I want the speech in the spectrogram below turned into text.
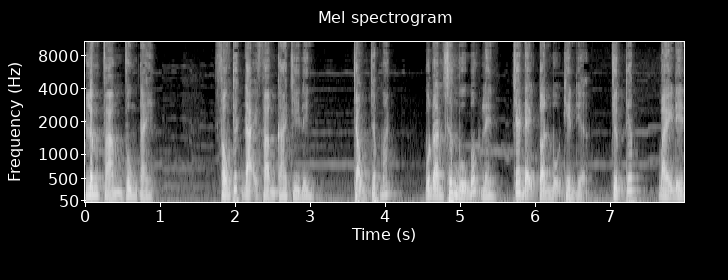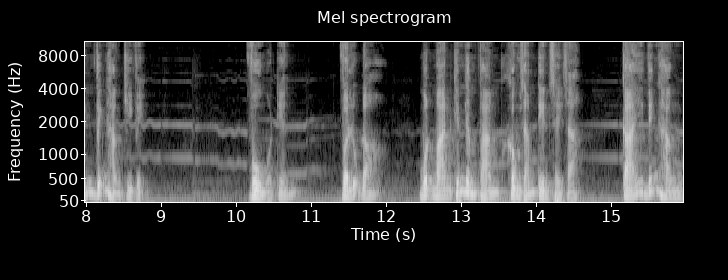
Lâm phàm vung tay. Phong thích đại phàm ca chi linh Trong chớp mắt, Một đoàn sương mù bốc lên, Che đậy toàn bộ thiên địa, Trực tiếp bay đến vĩnh hằng chi vị. Vù một tiếng. Vừa lúc đó, Một màn khiến Lâm phàm không dám tin xảy ra. Cái vĩnh hằng,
